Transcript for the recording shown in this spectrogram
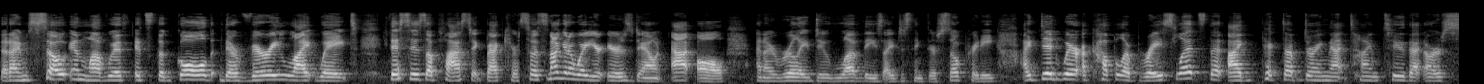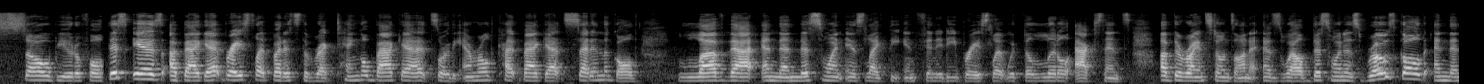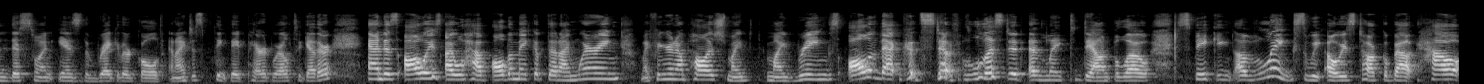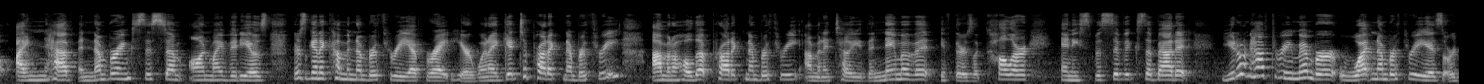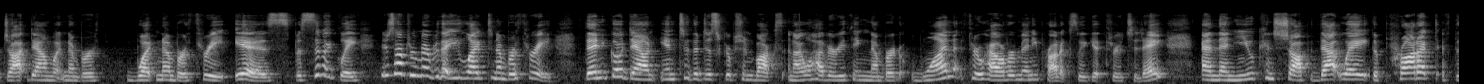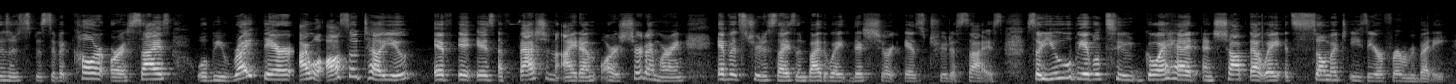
that I'm so in love with. It's the gold. They're very lightweight. This is a plastic back here, so it's not gonna weigh your ears down at all, and I really do love these. I just think they're so pretty. I did wear a couple of bracelets that I picked up during that time too that are so beautiful. This is a baguette bracelet, but it's the rectangle baguettes or the emerald cut baguettes set in the gold love that. And then this one is like the infinity bracelet with the little accents of the rhinestones on it as well. This one is rose gold and then this one is the regular gold. And i just think they paired well together. And as always i will have all the makeup that i'm wearing my fingernail polish my my rings all of that good stuff listed and linked down below. Speaking of links we always talk about how i have a numbering system on my videos. There's going to come a number three up right here. When i get to product number three i'm going to hold up product number three i'm going to tell you the name of it if there's a color any specifics about it. You don't have to remember what number three is or jot down what number what number three is specifically. You just have to remember that you liked number three. Then you go down into the description box and i will have everything numbered one through however many products we get through today. And then you can shop that way. The product if there's a specific color or a size will be right there. I will also tell you if it is a fashion item or a shirt I'm wearing, if it's true to size. And by the way, this shirt is true to size. So you will be able to go ahead and shop that way. It's so much easier for everybody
